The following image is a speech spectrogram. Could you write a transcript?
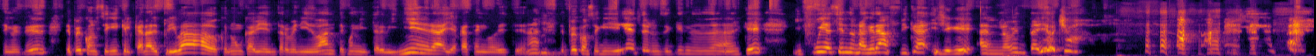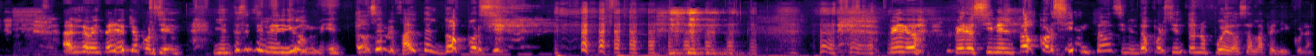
después conseguí que el canal privado, que nunca había intervenido antes, bueno, interviniera, y acá tengo este, después conseguí esto, no sé qué, no sé qué, y fui haciendo una gráfica y llegué al 98%. al 98%. Y entonces le digo, entonces me falta el 2%. pero, pero sin el 2%, sin el 2% no puedo hacer la película.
